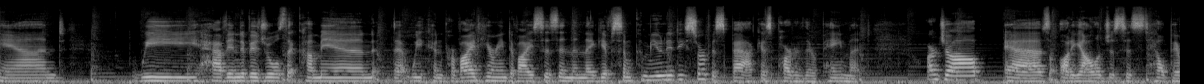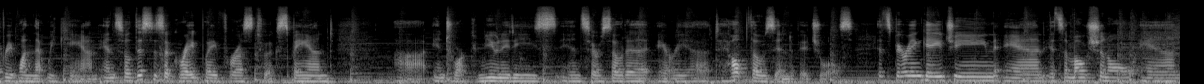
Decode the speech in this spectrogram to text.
and we have individuals that come in that we can provide hearing devices and then they give some community service back as part of their payment. Our job as audiologists is to help everyone that we can. And so this is a great way for us to expand uh, into our communities in Sarasota area to help those individuals. It's very engaging and it's emotional and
